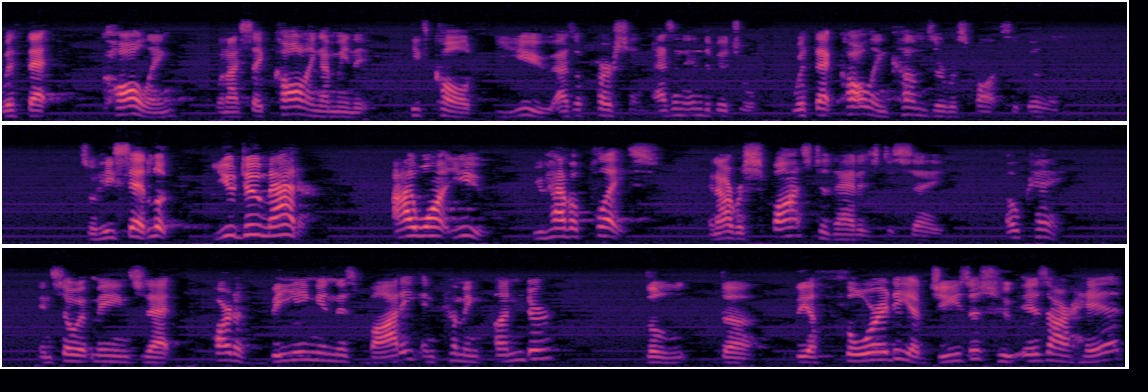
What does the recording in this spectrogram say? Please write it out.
With that calling, when I say calling, I mean that He's called you as a person, as an individual. With that calling comes a responsibility. So He said, Look, you do matter. I want you. You have a place. And our response to that is to say, Okay. And so it means that part of being in this body and coming under the, the, the authority of Jesus, who is our head,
